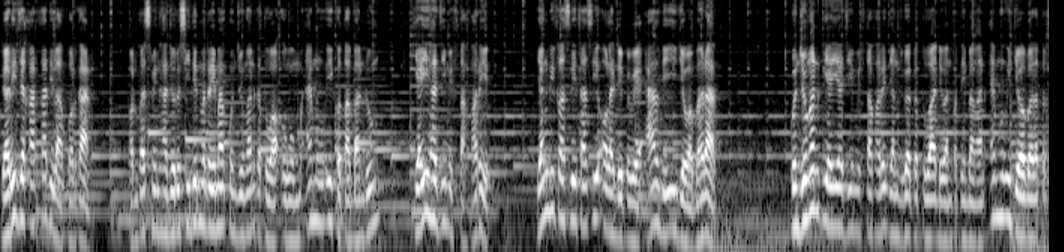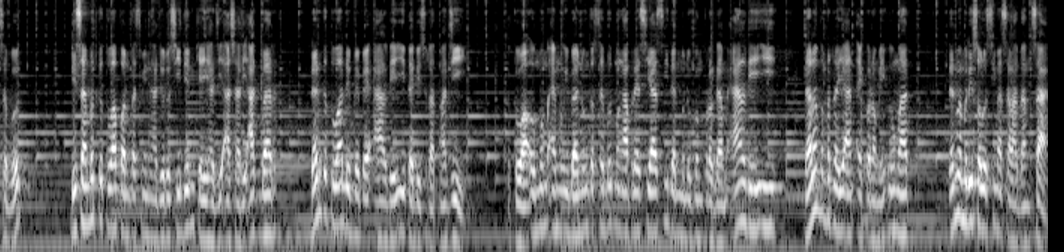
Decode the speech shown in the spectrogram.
Dari Jakarta dilaporkan, Ponpes Minhajur Sidin menerima kunjungan Ketua Umum MUI Kota Bandung, Kiai Haji Miftah Farid, yang difasilitasi oleh DPW LDI Jawa Barat. Kunjungan Kiai Haji Miftah Farid yang juga Ketua Dewan Pertimbangan MUI Jawa Barat tersebut disambut Ketua Ponpes Minhajur Sidin Kiai Haji Asyari Akbar dan Ketua DPP LDI Teddy Suratmaji. Ketua Umum MUI Bandung tersebut mengapresiasi dan mendukung program LDI dalam pemberdayaan ekonomi umat dan memberi solusi masalah bangsa.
